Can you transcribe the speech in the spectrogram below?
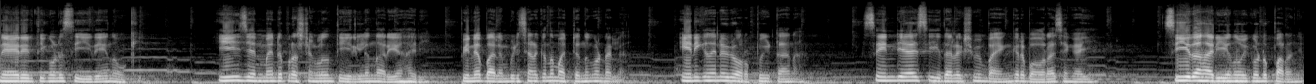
നേരെ ഇരുത്തിക്കൊണ്ട് സീതയെ നോക്കി. ഈ ജന്മന്റെ പ്രശ്നങ്ങളൊന്നും തീരില്ലെന്നറിയാം ഹരി. പിന്നെ ബലം പിടിച്ച് നടക്കുന്ന മറ്റൊന്നും കൊണ്ടല്ല. എനിക്ക് തന്നെ ഒരു ഉറപ്പ് കിട്ടാനാ. സെന്റിയായ സീതാലക്ഷ്മി ഭയങ്കര ബോറാ ചങ്ങായി സീത ഹരിയെ നോക്കിക്കൊണ്ട് പറഞ്ഞു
